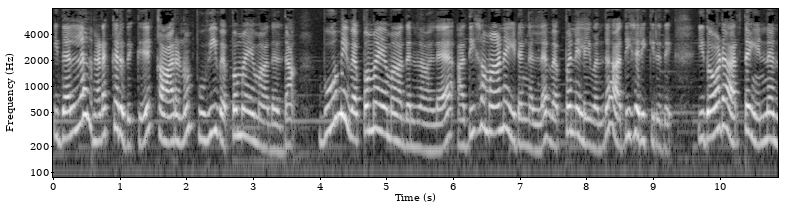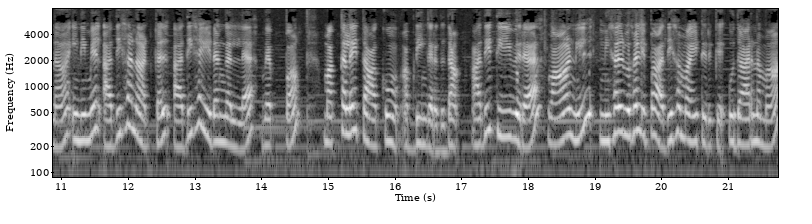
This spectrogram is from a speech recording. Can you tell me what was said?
இதெல்லாம் நடக்கிறதுக்கு காரணம் புவி வெப்பமயமாதல் தான். பூமி வெப்பமயமாதனால அதிகமான இடங்கள்ல வெப்பநிலை வந்து அதிகரிக்கிறது. இதோட அர்த்தம் என்னன்னா இனிமேல் அதிக நாட்கள் அதிக இடங்கள்ல வெப்பம் மக்களை தாக்கும் அப்படிங்கிறது தான் அதி தீவிர வானில் நிகழ்வுகள் இப்ப அதிகமாயிட்டு இருக்கு உதாரணமா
